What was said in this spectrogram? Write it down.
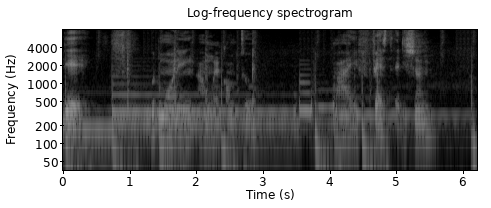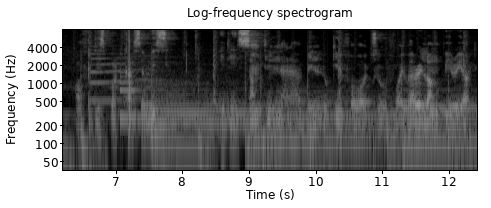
there. Good morning and welcome to my first edition of this podcast service. It is something that I've been looking forward to for a very long period.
